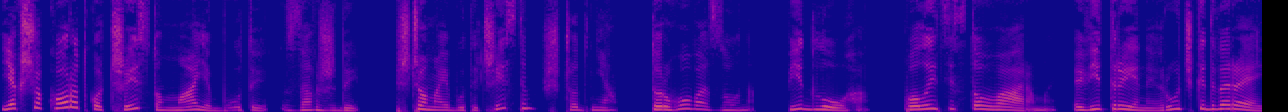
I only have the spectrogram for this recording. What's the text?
Якщо коротко, чисто має бути завжди. Що має бути чистим щодня? Торгова зона, підлога, полиці з товарами, вітрини, ручки дверей,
